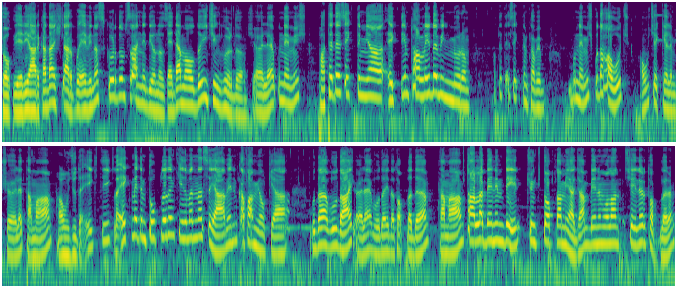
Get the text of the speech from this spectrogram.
Çok veriyor arkadaşlar. Bu evi nasıl kurdum zannediyorsunuz? Dedem olduğu için kurdum. Şöyle bu neymiş? Patates ektim ya. Ektiğim tarlayı da bilmiyorum. Patates ektim tabii. Bu neymiş? Bu da havuç. Havuç ekelim şöyle tamam. Havucu da ektik. La ekmedim topladım ki ben nasıl ya? Benim kafam yok ya. Bu da buğday. Şöyle buğdayı da topladım. Tamam. Tarla benim değil. Çünkü toplamayacağım. Benim olan şeyleri toplarım.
